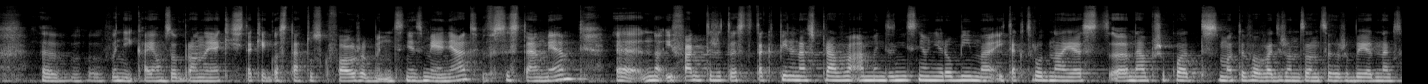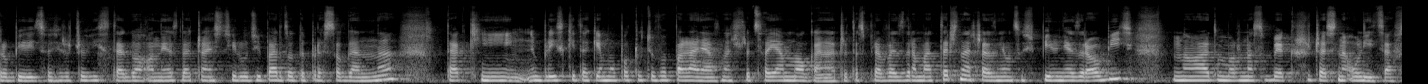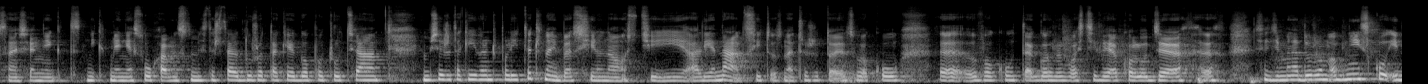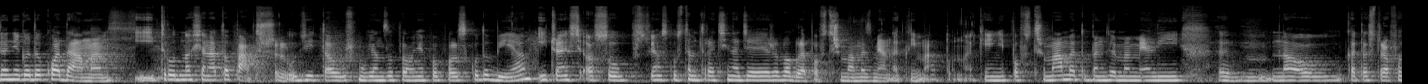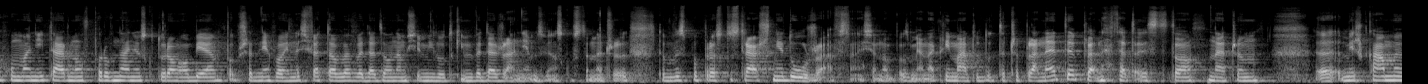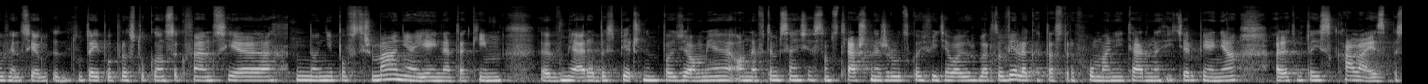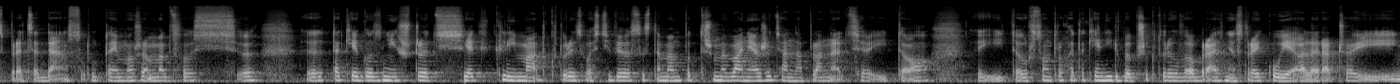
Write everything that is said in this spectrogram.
wynikają z obrony jakiegoś takiego status quo, żeby nic nie zmieniać w systemie. E, no i fakt, że to jest tak pilna sprawa, a my nic nią nie robimy i tak trudno jest na przykład zmotywować rządzących, żeby jednak zrobili coś rzeczywistego. On jest dla części ludzi bardzo depresogenny, taki bliski takiemu poczuciu wypalenia, znaczy co ja mogę, znaczy ta sprawa jest dramatyczna, trzeba z nią coś pilnie zrobić, no ale to można sobie krzyczeć na ulicach, w sensie nikt, nikt mnie nie słucha, więc tu jest też dużo takiego poczucia, myślę, że takiej wręcz politycznej bezsilności i alienacji, to znaczy, że to jest wokół, e, wokół tego, że właściwie jako ludzie e, siedzimy na dużym ognisku i do niego dokładamy. I trudno się na to patrzy. Ludzi to już mówiąc zupełnie po polsku dobija. I część osób w związku z tym traci nadzieję, że w ogóle powstrzymamy zmianę klimatu. No, jak jej nie powstrzymamy, to będziemy mieli no, katastrofę humanitarną w porównaniu z którą obie poprzednie wojny światowe wydadzą nam się milutkim wydarzeniem. W związku z tym znaczy, to jest po prostu strasznie duża w sensie, no bo zmiana klimatu dotyczy planety. Planeta to jest to, na czym y, mieszkamy, więc jak tutaj po prostu konsekwencje no, niepowstrzymania jej na takim e, w miarę bezpiecznym poziomie, one w tym sensie są straszne, że ludzkość widziała już bardzo wiele katastrof humanitarnych i cierpienia, ale tutaj skala jest bez precedensu. Tutaj możemy coś e, e, takiego zniszczyć jak klimat, który jest właściwie systemem podtrzymywania życia na planecie i to, i to już są trochę takie liczby, przy których wyobraźnia strajkuje, ale raczej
